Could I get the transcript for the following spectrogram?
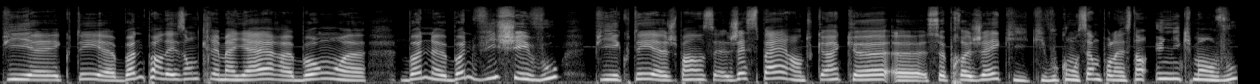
Puis, écoutez, bonne pendaison de crémaillère, bon, bonne, bonne vie chez vous. Puis écoutez, euh, je pense, j'espère en tout cas que euh, ce projet qui, vous concerne pour l'instant uniquement vous,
